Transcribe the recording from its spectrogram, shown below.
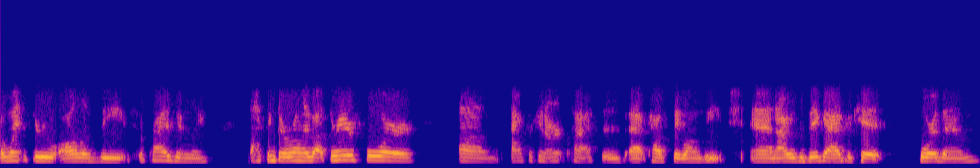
i went through all of the surprisingly i think there were only about three or four um, African art classes at Cal State Long Beach, and I was a big advocate for them.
